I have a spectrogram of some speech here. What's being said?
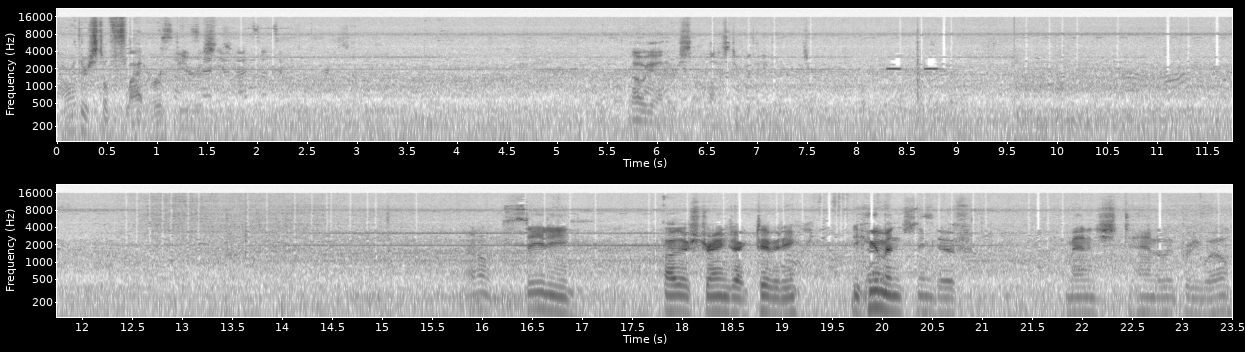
How are there still flat Earth theorists? Oh yeah, there's a lot of stupid people. I don't see any other strange activity. The humans seem to have managed to handle it pretty well.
